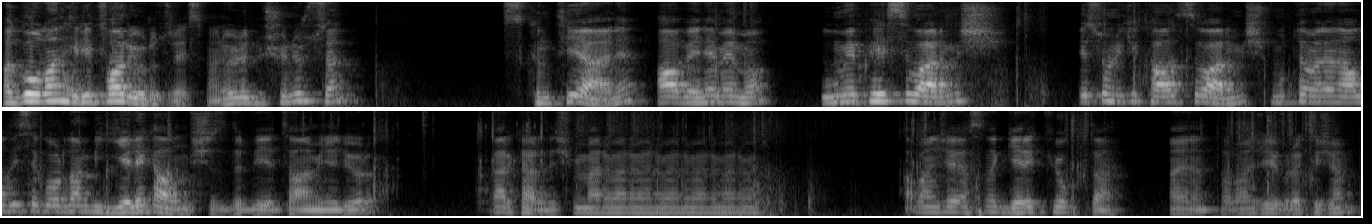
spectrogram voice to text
Aga olan herifi arıyoruz resmen. Öyle düşünürsen sıkıntı yani. ABN Memo. UMP'si varmış. S12K'sı varmış. Muhtemelen aldıysak oradan bir yelek almışızdır diye tahmin ediyorum. Ver kardeşim ver ver ver ver ver ver ver. Tabancaya aslında gerek yok da. Aynen tabancayı bırakacağım.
